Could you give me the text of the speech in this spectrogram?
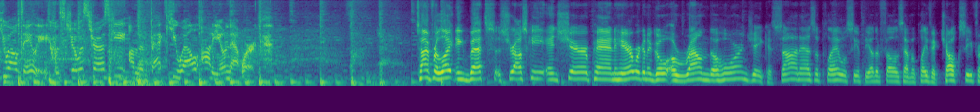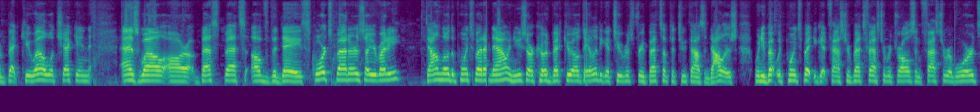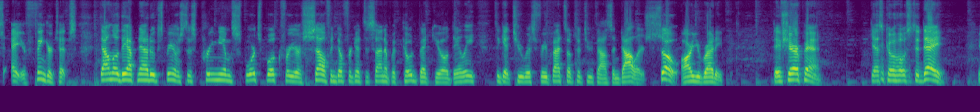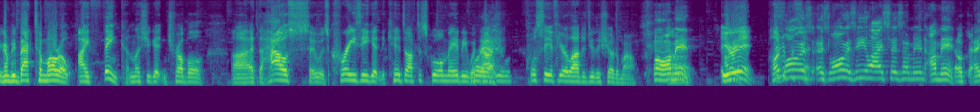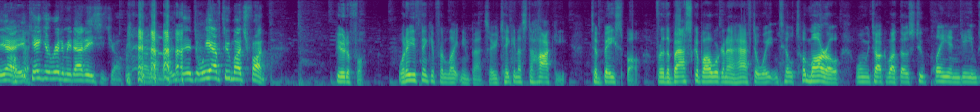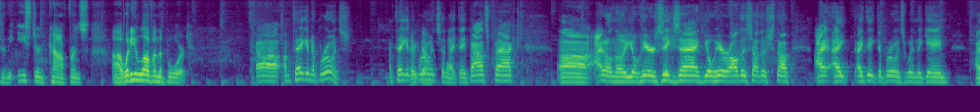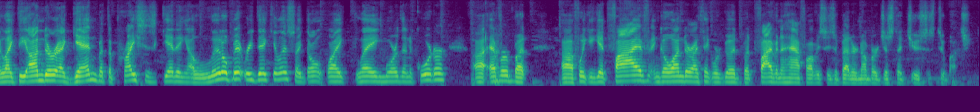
BetQL Daily with Joe Ostrowski on the BetQL Audio Network. Time for lightning bets. Ostrowski and Sharapan here. We're going to go around the horn. Jake Hassan has a play. We'll see if the other fellows have a play. Vic Chalksey from BetQL will check in as well. Our best bets of the day. Sports betters, are you ready? Download the PointsBet app now and use our code BetQL Daily to get two risk-free bets up to $2,000. When you bet with PointsBet, you get faster bets, faster withdrawals, and faster rewards at your fingertips. Download the app now to experience this premium sports book for yourself. And don't forget to sign up with code BetQL Daily to get two risk-free bets up to $2,000. So, are you ready? Dave Sharapan, guest co-host today. You're going to be back tomorrow, I think, unless you get in trouble uh, at the house. It was crazy getting the kids off to school, maybe without Oh, yeah. you. We'll see if you're allowed to do the show tomorrow. Oh, I'm Uh, in. You're I'm in. in. As long as as long as Eli says I'm in, I'm in. Okay. Uh, yeah, you can't get rid of me that easy, Joe. No, no, no. It- it- we have too much fun. Beautiful. What are you thinking for lightning bets? Are you taking us to hockey, to baseball? For the basketball, we're going to have to wait until tomorrow when we talk about those two play-in games in the Eastern Conference. Uh, what do you love on the board? Uh, I'm taking the Bruins. I'm taking There the you go. Bruins tonight. They bounce back. Uh, I don't know. You'll hear zigzag. You'll hear all this other stuff. I, I I think the Bruins win the game. I like the under again, but the price is getting a little bit ridiculous. I don't like laying more than a quarter uh, ever, but uh, if we can get five and go under, I think we're good. But five and a half obviously is a better number. Just the juice is too much.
